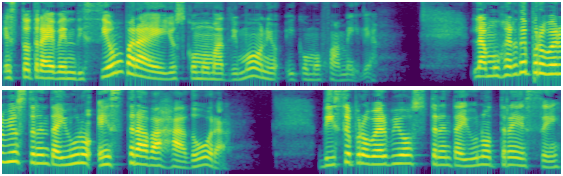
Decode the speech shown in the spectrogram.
Esto trae bendición para ellos como matrimonio y como familia. La mujer de Proverbios 31 es trabajadora. Dice Proverbios 31, 13,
